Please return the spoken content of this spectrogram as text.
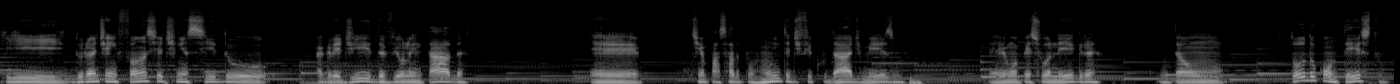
que durante a infância tinha sido agredida, violentada, é, tinha passado por muita dificuldade mesmo, é uma pessoa negra, então todo o contexto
